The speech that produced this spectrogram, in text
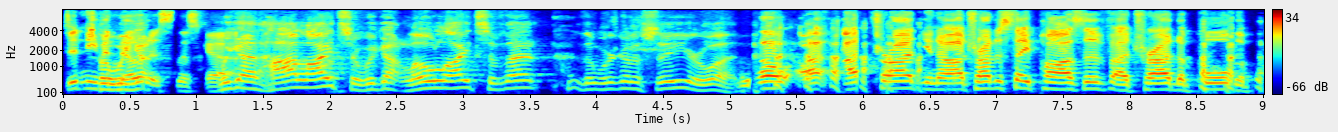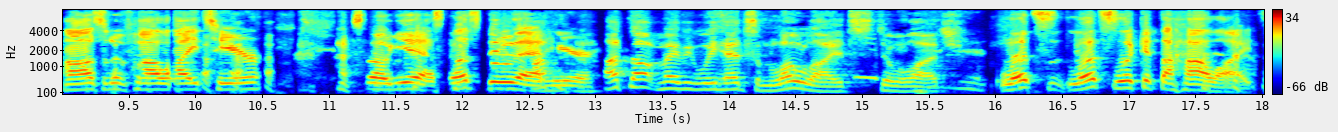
Didn't even so notice got, this guy. We got highlights or we got low lights of that that we're going to see or what? Well, I, I, tried, you know, I tried to stay positive. I tried to pull the positive highlights here. So yes, let's do that I, here. I thought maybe we had some low lights to watch. Let's let's look at the highlights.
